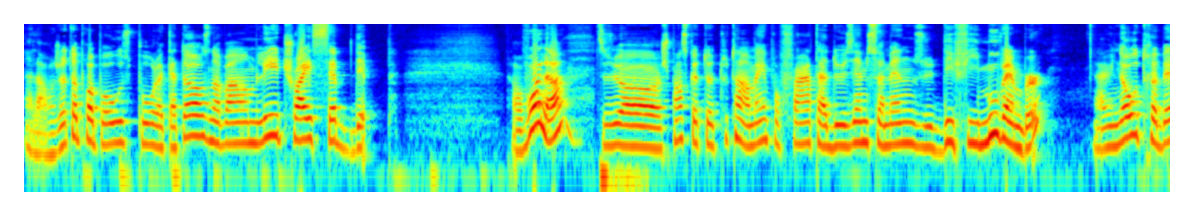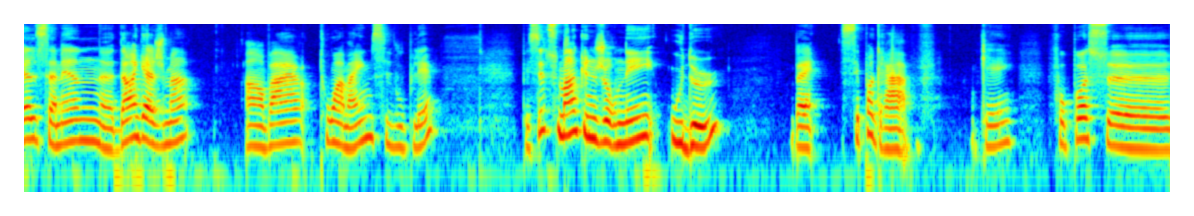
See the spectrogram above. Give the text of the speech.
Alors, je te propose pour le 14 novembre les tricep dips. Alors voilà, je pense que tu as tout en main pour faire ta deuxième semaine du défi Movember. Une autre belle semaine d'engagement envers toi-même, s'il vous plaît. Puis si tu manques une journée ou deux, ben c'est pas grave. OK? Faut pas se,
